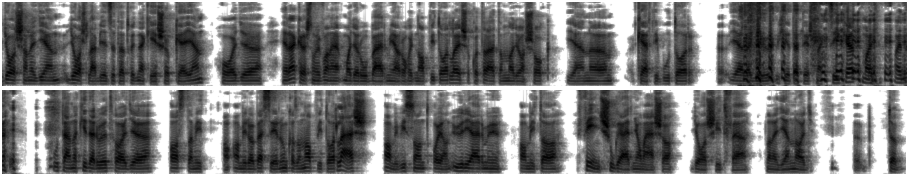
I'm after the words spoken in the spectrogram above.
gyorsan egy ilyen gyors lábjegyzetet, hogy ne később kelljen, hogy én rákerestem, hogy van-e magyarul bármi arról, hogy napvitorla, és akkor találtam nagyon sok ilyen kerti bútor jellegű hirdetést meg cikket, majd, majd utána kiderült, hogy azt, amit, amiről beszélünk, az a napvitorlás, ami viszont olyan űrjármű, amit a fény sugár nyomása gyorsít fel. Van egy ilyen nagy, több,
